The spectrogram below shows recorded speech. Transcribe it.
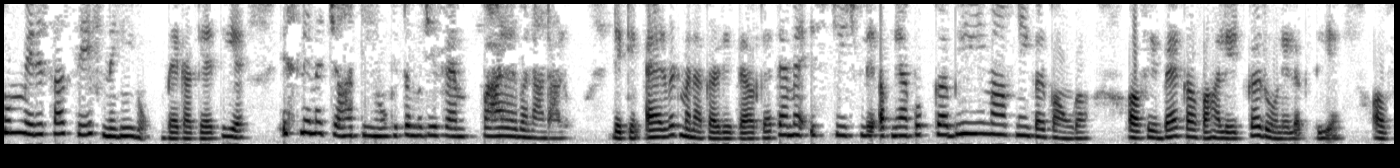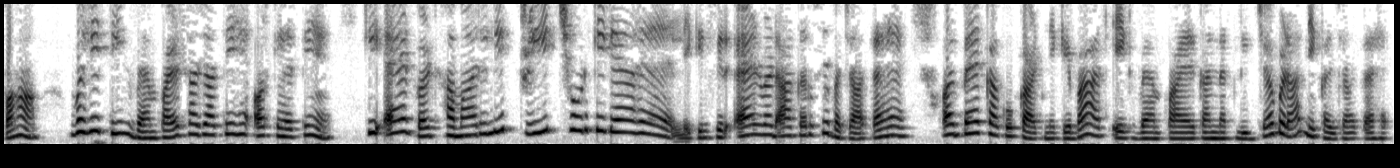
तुम मेरे साथ सेफ़ नहीं हो। बैका कहती है, इसलिए मैं चाहती हूँ कि तुम मुझे वैम्पायर बना डालो। लेकिन एडवर्ड मना कर देता है और कहता है, मैं इस चीज़ के लिए अपने आप को कभी माफ़ नहीं कर पाऊँगा। और फिर बैका वहाँ लेट कर रोने लगती है। और वहाँ वही तीन वैम्पायर्स आ जाते हैं और कहते हैं कि एडवर्ड हमारे लिए ट्रीट छोड़ के गया है, लेकिन फिर एडवर्ड आकर उसे बचाता है और बैका को काटने के बाद एक वैम्पायर का नकली जबड़ा निकल जाता है।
